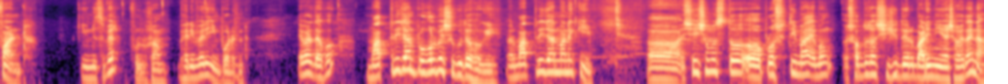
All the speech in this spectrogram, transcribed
Fund, ইউনিসেফের full form, very very important এবার দেখো, মাতৃযান প্রকল্পের সুবিধাভোগী। আর মাতৃযান মানে কি? সেই সমস্ত প্রসূতি মা এবং সদ্যজাত শিশুদের বাড়ি নিয়ে আসা হয়, তাই না?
